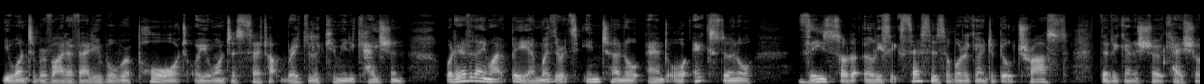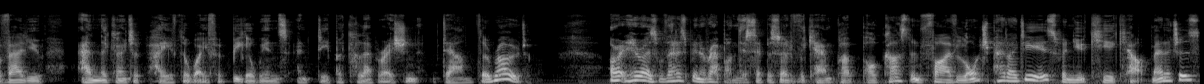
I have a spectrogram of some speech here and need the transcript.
You want to provide a valuable report or you want to set up regular communication, whatever they might be. And whether it's internal and or external, these sort of early successes are what are going to build trust, that are going to showcase your value, and they're going to pave the way for bigger wins and deeper collaboration down the road. All right, heroes, well, that has been a wrap on this episode of the KAM Club podcast and five launchpad ideas for new key account managers,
